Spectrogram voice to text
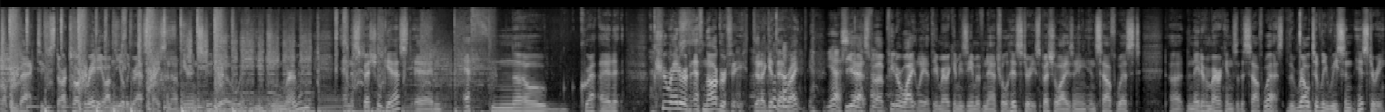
Welcome back to Star Talk Radio. I'm Neil deGrasse Tyson. I'm here in studio with Eugene Mirman and a special guest, an ethno curator of ethnography. Did I get that right? Yes. Yes, uh, Peter Whiteley at the American Museum of Natural History, specializing in Southwest, uh, the Native Americans of the Southwest, the relatively recent history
